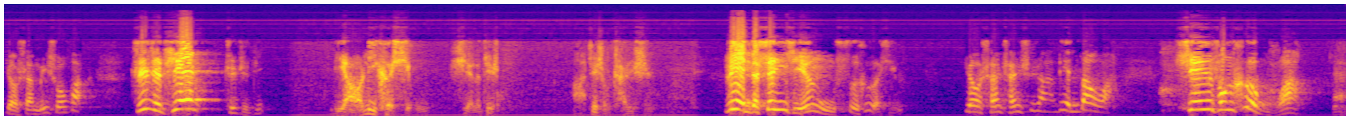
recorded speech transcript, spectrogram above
药山没说话，指指天，指指地。李敖立刻醒悟，写了这首啊这首禅诗，练的身形似鹤形。药山禅师啊，练道啊，仙风鹤骨啊，哎，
